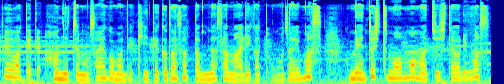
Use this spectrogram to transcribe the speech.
というわけで、本日も最後まで聞いてくださった皆様ありがとうございます。コメント、質問もお待ちしております。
